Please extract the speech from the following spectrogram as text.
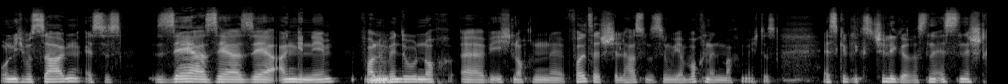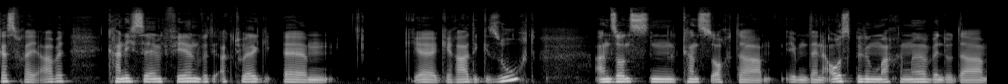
Und ich muss sagen, es ist sehr, sehr, sehr angenehm. Vor allem, Mhm. wenn du noch, äh, wie ich, noch eine Vollzeitstelle hast und das irgendwie am Wochenende machen möchtest. Es gibt nichts Chilligeres. Ne? Es ist eine stressfreie Arbeit. Kann ich sehr empfehlen, wird aktuell ähm, ge gerade gesucht. Ansonsten kannst du auch da eben deine Ausbildung machen, ne? wenn du da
